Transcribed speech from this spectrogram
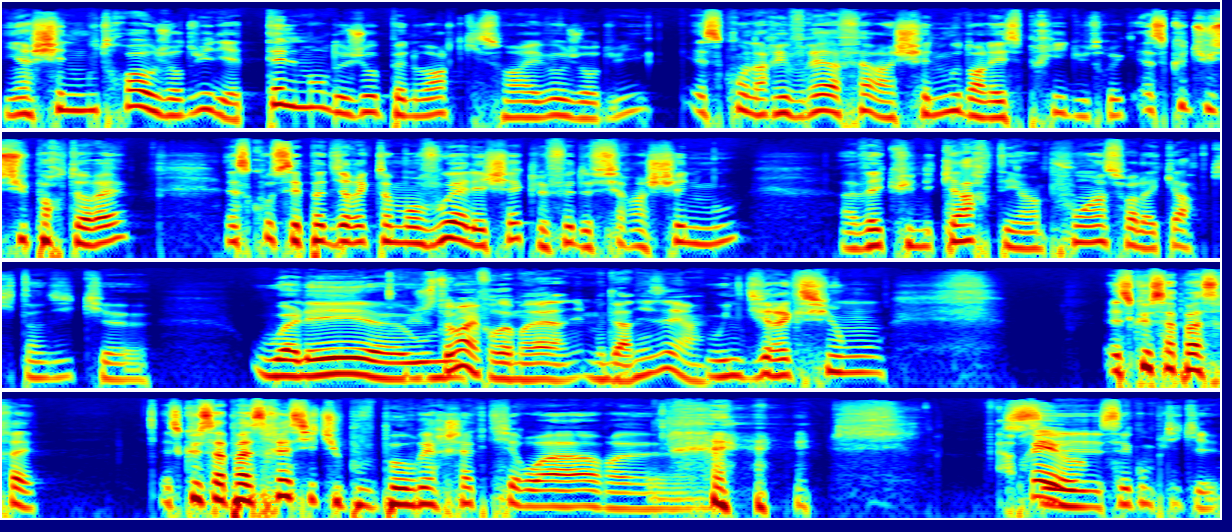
il y a un Shenmue 3 aujourd'hui, il y a tellement de jeux open world qui sont arrivés aujourd'hui. Est-ce qu'on arriverait à faire un Shenmue dans l'esprit du truc? Est-ce que tu supporterais? Est-ce qu'on s'est pas directement voué à l'échec le fait de faire un Shenmue avec une carte et un point sur la carte qui t'indique euh, où aller euh, où- Justement, il faudrait moderni- moderniser. ou une direction? Est-ce que ça passerait? Est-ce que ça passerait si tu pouvais pas ouvrir chaque tiroir euh, Après, c'est- euh, c'est compliqué.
